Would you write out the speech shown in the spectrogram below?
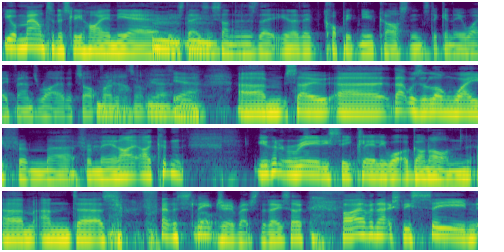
you're mountainously high in the air Mm, these days mm. at Sunderland. As they, you know, they've copied Newcastle in sticking the away fans right at the top. Right at the top, yeah, yeah. Um, so uh, that was a long way from uh, from me, and I, I couldn't. You couldn't really see clearly what had gone on, um, and uh, as I fell asleep during match of the day, so I haven't actually seen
